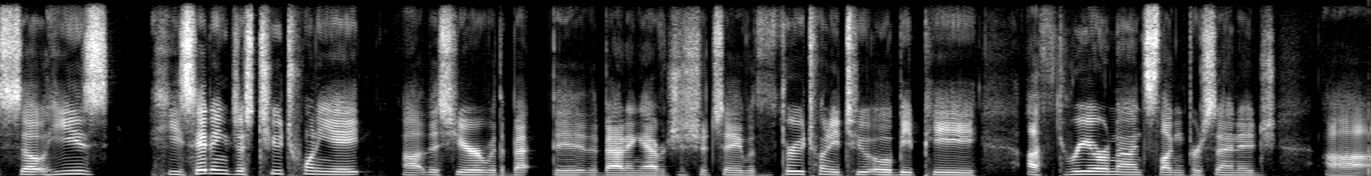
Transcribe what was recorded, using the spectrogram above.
so he's he's hitting just 228 uh, this year with the, ba- the, the batting average, I should say, with a 322 OBP, a 309 slugging percentage, uh,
